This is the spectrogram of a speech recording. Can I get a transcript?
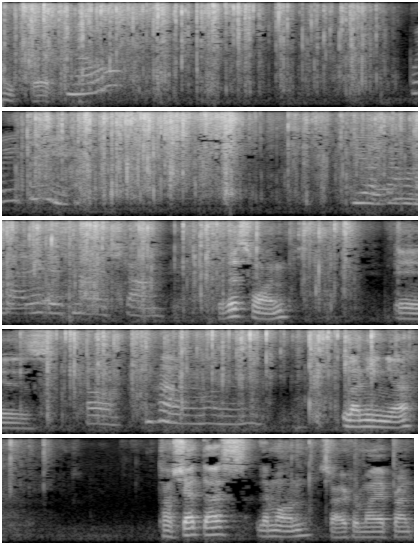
Okay. No? What do you think? Do you like that one better? It's not as strong. So this one is Oh. La Nina Tonchetas Lemon. Sorry for my pron-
